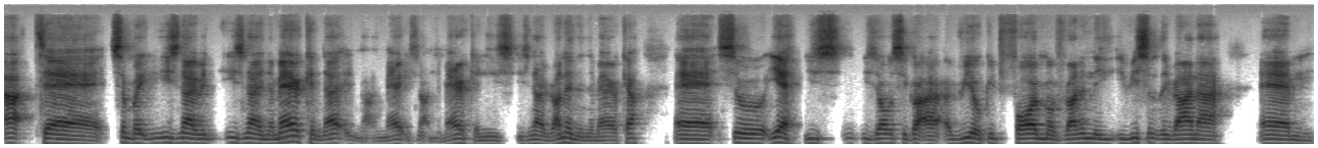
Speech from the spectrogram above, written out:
at uh, somebody. He's now he's now an American. Now, not American. He's not an American. He's he's now running in America. Uh, so yeah, he's he's obviously got a, a real good form of running. He, he recently ran a um,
